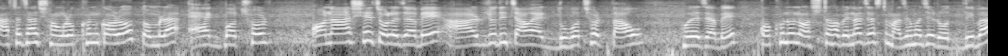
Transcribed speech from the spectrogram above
কাঁচা ঝাল সংরক্ষণ করো, তোমরা এক বছর অনায়াসে চলে যাবে, আর যদি চাও এক দু বছর তাও হয়ে যাবে। কখনো নষ্ট হবে না, জাস্ট মাঝে মাঝে রোদ দিবা।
